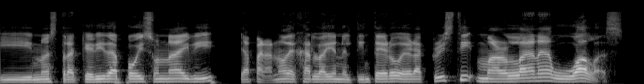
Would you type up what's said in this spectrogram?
y nuestra querida Poison Ivy, ya para no dejarlo ahí en el tintero, era Christy Marlana Wallace.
